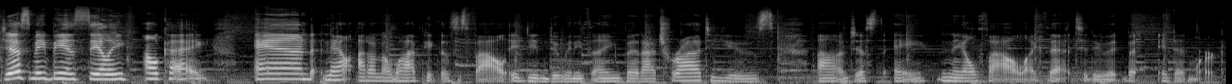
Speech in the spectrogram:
Just me being silly, okay? And now I don't know why I picked up this file. It didn't do anything, but I tried to use uh, just a nail file like that to do it, but it doesn't work.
